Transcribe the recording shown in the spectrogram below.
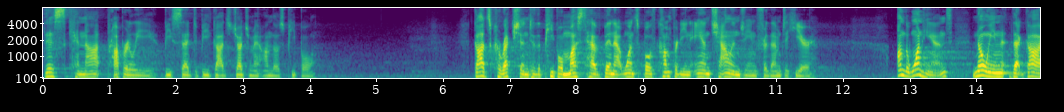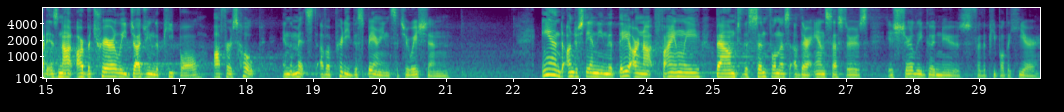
This cannot properly be said to be God's judgment on those people. God's correction to the people must have been at once both comforting and challenging for them to hear. On the one hand, knowing that God is not arbitrarily judging the people offers hope in the midst of a pretty despairing situation and understanding that they are not finally bound to the sinfulness of their ancestors is surely good news for the people to hear.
